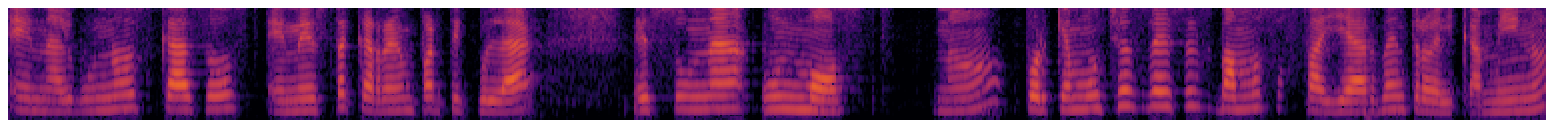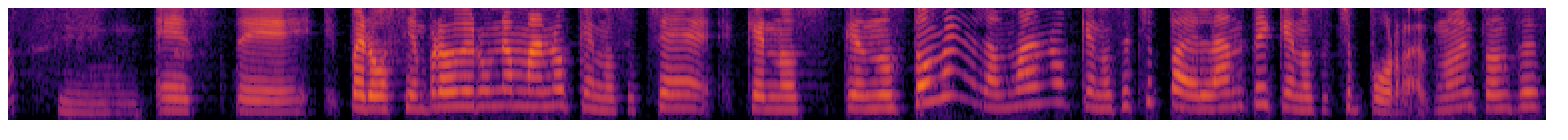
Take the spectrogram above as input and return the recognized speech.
en algunos casos, en esta carrera en particular, es una, un must, ¿no? Porque muchas veces vamos a fallar dentro del camino, este, pero siempre va a haber una mano que nos eche, que nos, que nos tome de la mano, que nos eche para adelante, que nos eche porras, ¿no? Entonces,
